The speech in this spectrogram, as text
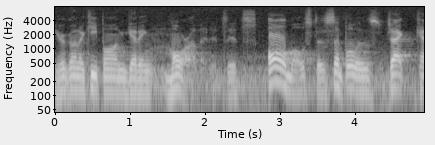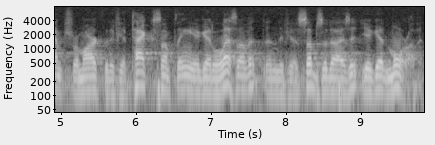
you're going to keep on getting more of it. It's, it's almost as simple as Jack Kemp's remark that if you tax something, you get less of it, and if you subsidize it, you get more of it.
